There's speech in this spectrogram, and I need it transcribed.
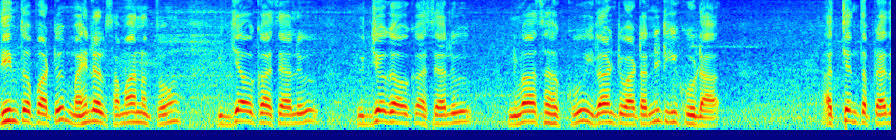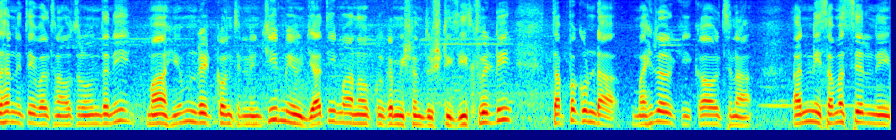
దీంతో పాటు మహిళల సమానత్వం విద్యా అవకాశాలు ఉద్యోగ అవకాశాలు నివాస హక్కు ఇలాంటి వాటన్నిటికీ కూడా అత్యంత ప్రాధాన్యత ఇవ్వాల్సిన అవసరం ఉందని మా హ్యూమన్ రైట్ కౌన్సిల్ నుంచి మేము జాతీయ మానవ హక్కుల కమిషన్ దృష్టికి తీసుకువెళ్ళి తప్పకుండా మహిళలకి కావాల్సిన అన్ని సమస్యల్ని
